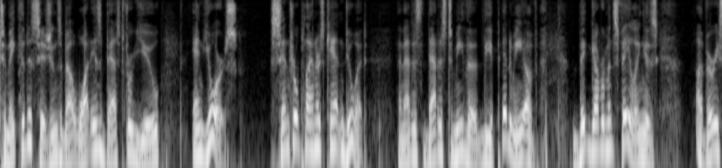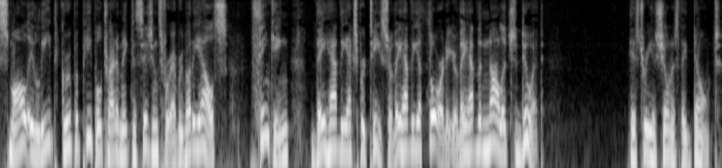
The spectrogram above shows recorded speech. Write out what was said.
to make the decisions about what is best for you and yours. Central planners can't do it. And that is that is to me the, the epitome of big government's failing is a very small elite group of people try to make decisions for everybody else thinking they have the expertise or they have the authority or they have the knowledge to do it. History has shown us they don't.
